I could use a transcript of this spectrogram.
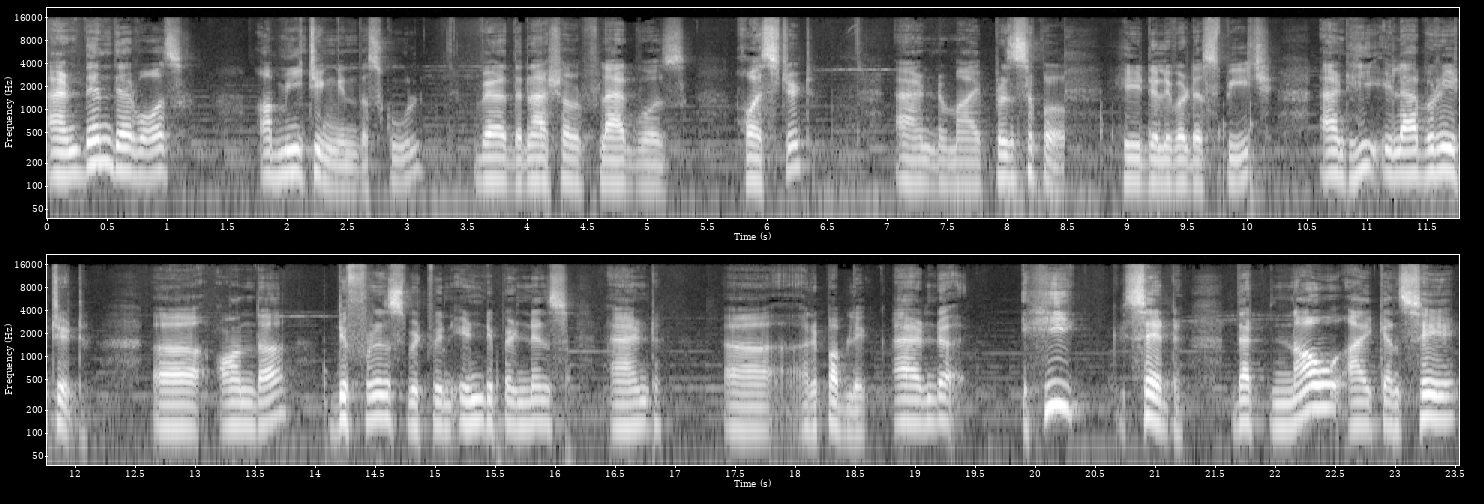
and then there was a meeting in the school where the national flag was hoisted and my principal, he delivered a speech and he elaborated uh, on the difference between independence and republic. And uh, he said that now I can say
